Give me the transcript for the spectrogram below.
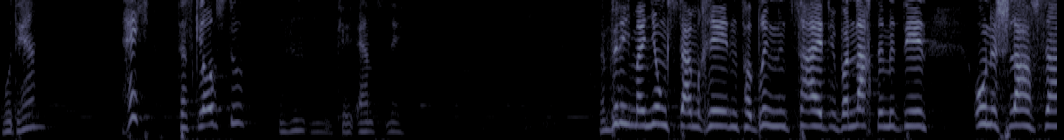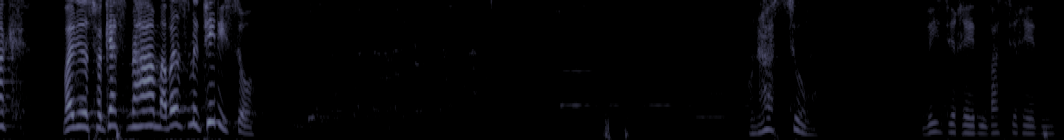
modern? Echt? Das glaubst du? Mhm, mhm, okay, ernst nehmen. Dann bin ich meinen Jungs da am Reden, verbringe Zeit, übernachte mit denen, ohne Schlafsack, weil wir das vergessen haben. Aber das ist mit Tidis so. Und hörst zu wie sie reden, was sie reden,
